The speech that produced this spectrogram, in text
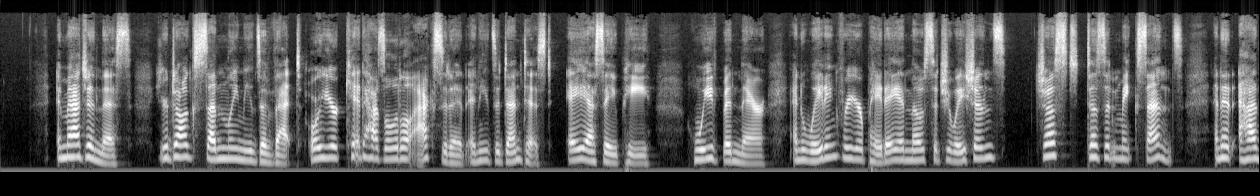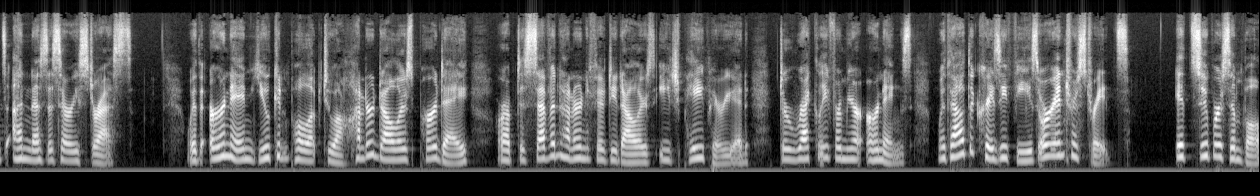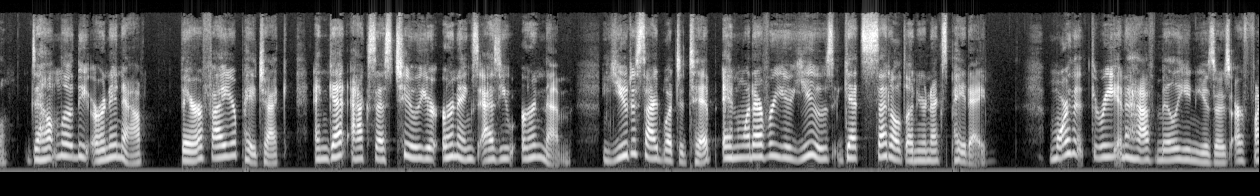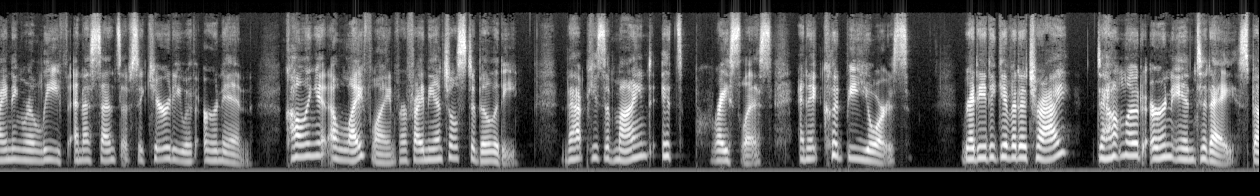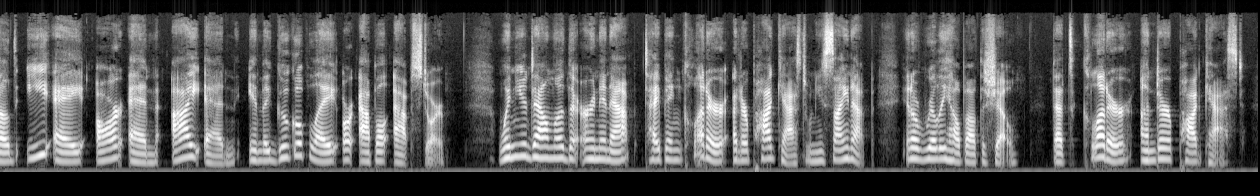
Imagine this your dog suddenly needs a vet, or your kid has a little accident and needs a dentist ASAP. We've been there, and waiting for your payday in those situations just doesn't make sense, and it adds unnecessary stress. With EarnIn, you can pull up to $100 per day or up to $750 each pay period directly from your earnings without the crazy fees or interest rates. It's super simple. Download the EarnIn app, verify your paycheck, and get access to your earnings as you earn them. You decide what to tip, and whatever you use gets settled on your next payday. More than 3.5 million users are finding relief and a sense of security with EarnIn, calling it a lifeline for financial stability. That peace of mind, it's priceless, and it could be yours. Ready to give it a try? Download EarnIn today, spelled E A R N I N, in the Google Play or Apple App Store. When you download the EarnIn app, type in Clutter under podcast when you sign up. It'll really help out the show. That's Clutter under podcast.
